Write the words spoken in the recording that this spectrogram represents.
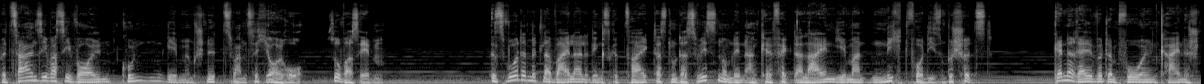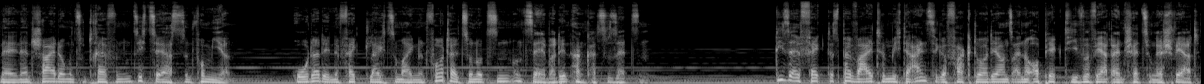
Bezahlen Sie, was Sie wollen, Kunden geben im Schnitt 20 Euro. Sowas eben. Es wurde mittlerweile allerdings gezeigt, dass nur das Wissen um den Anker-Effekt allein jemanden nicht vor diesem beschützt. Generell wird empfohlen, keine schnellen Entscheidungen zu treffen und sich zuerst zu informieren. Oder den Effekt gleich zum eigenen Vorteil zu nutzen und selber den Anker zu setzen. Dieser Effekt ist bei weitem nicht der einzige Faktor, der uns eine objektive Werteinschätzung erschwert.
